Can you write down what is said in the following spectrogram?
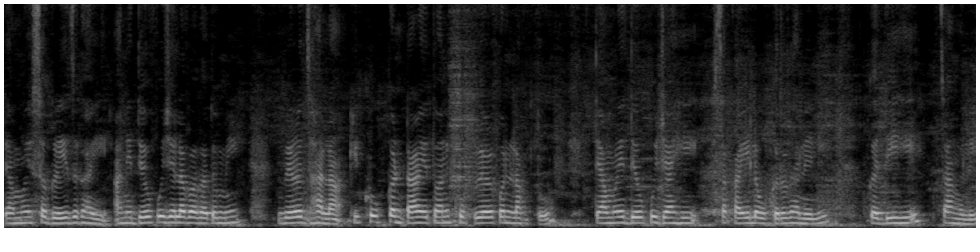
त्यामुळे सगळीच घाई. आणि देवपूजेला बघा तुम्ही वेळ झाला की खूप कंटाळा येतो आणि खूप वेळ पण लागतो. त्यामुळे देवपूजा ही सकाळी लवकर झालेली कधीही चांगली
